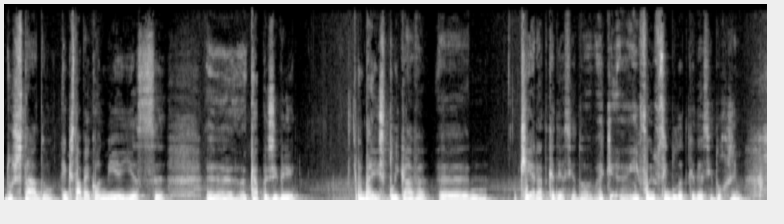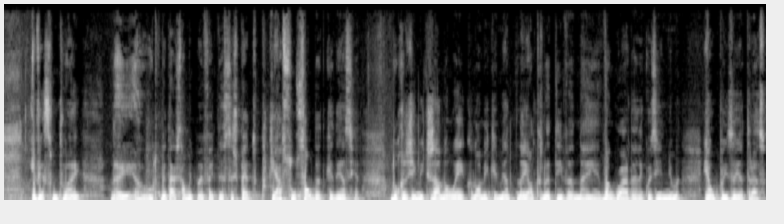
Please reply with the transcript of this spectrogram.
do estado em que estava a economia e esse uh, KGB bem explicava uh, que era a decadência do, e foi o símbolo da decadência do regime. E vê-se muito bem o documentário está muito bem feito nesse aspecto, porque é a assunção da decadência do regime que já não é economicamente nem alternativa, nem vanguarda, nem coisinha nenhuma, é um país em atraso.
